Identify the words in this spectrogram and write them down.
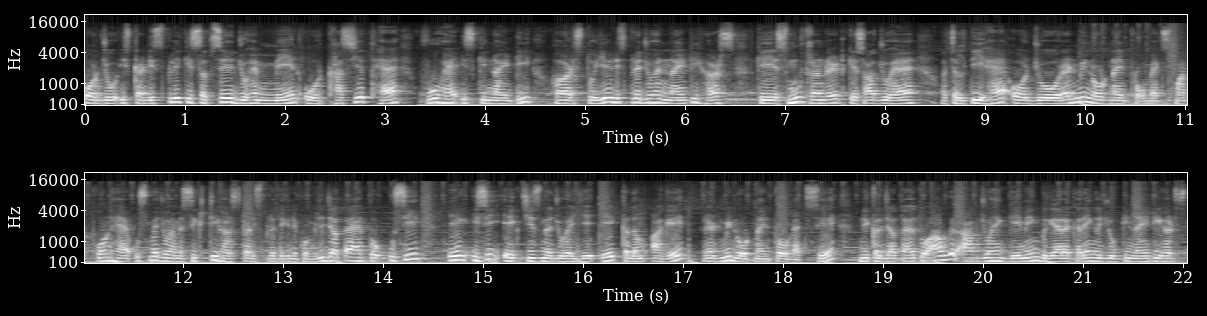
और जो इसका डिस्प्ले की सबसे जो है मेन और खासियत है, वो है इसकी 90 हर्ट्स तो ये डिस्प्ले जो है 90 हर्ट्स के स्मूथ रन रेट के साथ जो है चलती है और जो Redmi Note 9 Pro Max smartphone है, उसमें जो हमें 60 हर्ट्स का डिस्प्ले देखने को मिल जाता है। तो उसी एक, इसी एक चीज़ में जो है ये एक कदम आगे Redmi Note nine Pro Max से निकल जाता है। तो अगर आप जो है गेमिंग वगैरह करेंगे जो कि नाइन्टी हर्ट्स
